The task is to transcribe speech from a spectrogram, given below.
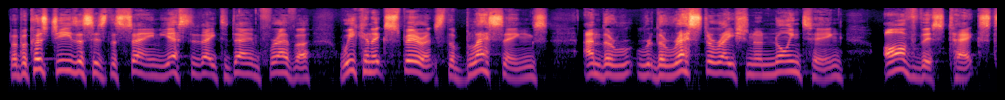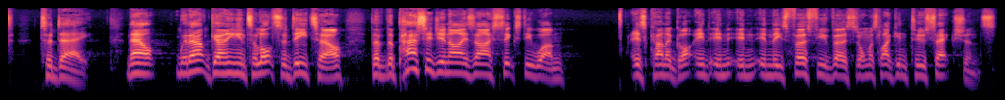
but because Jesus is the same yesterday, today, and forever, we can experience the blessings and the, the restoration anointing of this text today. Now, without going into lots of detail, the, the passage in Isaiah 61 is kind of got in, in, in these first few verses, almost like in two sections.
